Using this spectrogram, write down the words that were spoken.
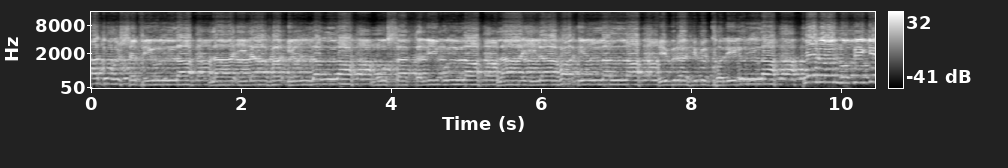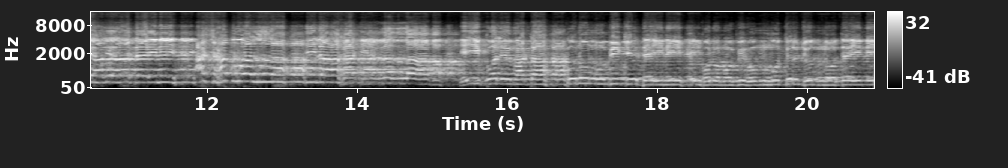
আদম শফিউল্লাহ, লা মুসা ইব্রাহিম খলিলুল্লাহ। কোন নবীকে দেয়নি। কোন নবীকে দেয়নি, কোন নবীর উম্মতের জন্য দেয়নি।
